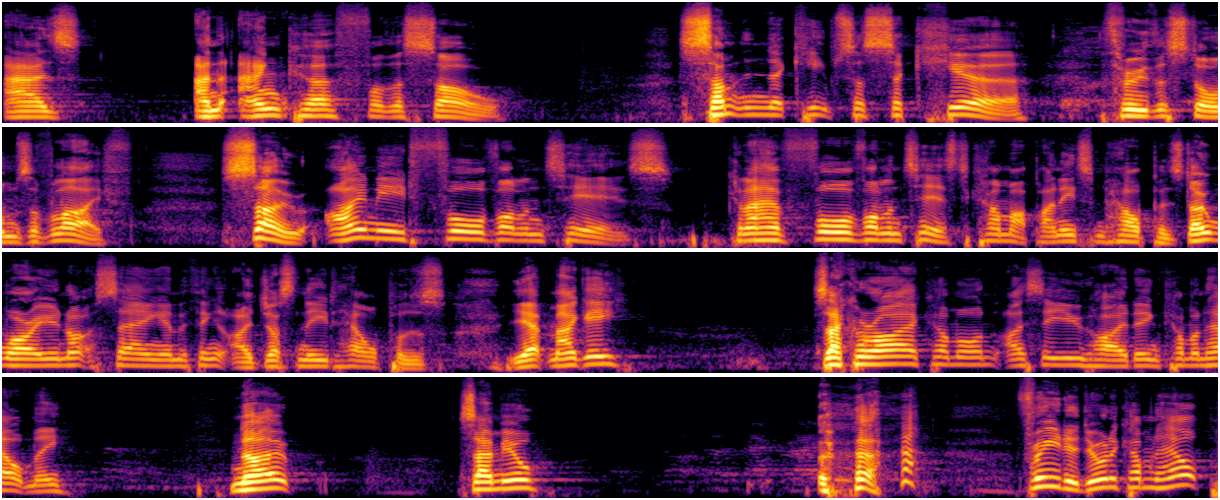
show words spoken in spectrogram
as an anchor for the soul, something that keeps us secure through the storms of life. So, I need four volunteers. Can I have four volunteers to come up? I need some helpers. Don't worry, you're not saying anything. I just need helpers. Yep, Maggie? Zachariah, come on. I see you hiding. Come and help me. No? Samuel? Frida, do you want to come and help?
